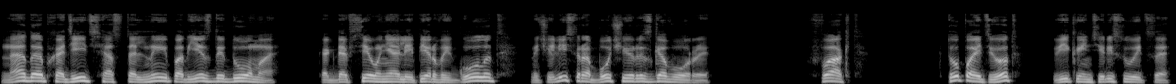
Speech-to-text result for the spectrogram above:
Надо обходить остальные подъезды дома, когда все уняли первый голод, начались рабочие разговоры. Факт. Кто пойдет? Вика интересуется.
